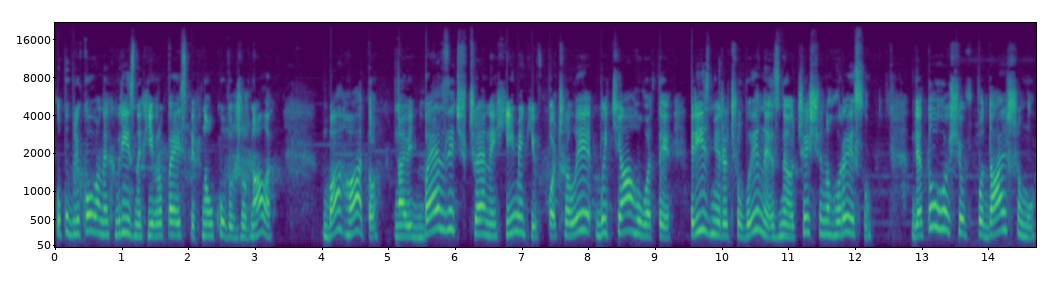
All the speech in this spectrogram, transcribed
опублікованих в різних європейських наукових журналах, багато, навіть безліч вчених хіміків почали витягувати різні речовини з неочищеного рису для того, щоб в подальшому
